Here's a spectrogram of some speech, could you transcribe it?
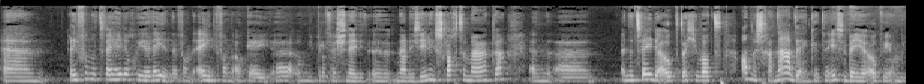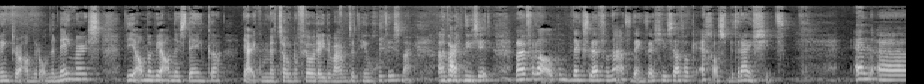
En, en ik vond dat twee hele goede redenen. Van één, van oké, uh, om die professionalisering slag te maken... en en de tweede ook dat je wat anders gaat nadenken. Ten eerste ben je ook weer omringd door andere ondernemers die allemaal weer anders denken. Ja, ik kom met zo nog veel reden waarom dit heel goed is, maar uh, waar ik nu zit. Maar vooral ook om het next level na te denken. Dat je jezelf ook echt als bedrijf ziet. En uh,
